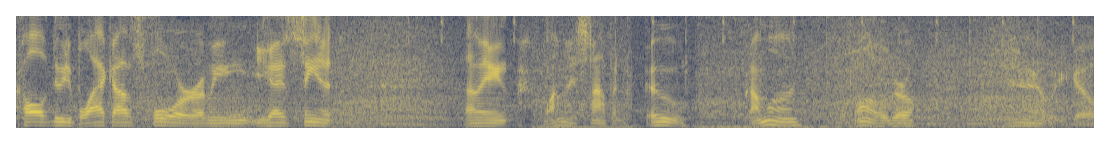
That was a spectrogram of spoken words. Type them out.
Call of Duty Black Ops 4. I mean, you guys seen it. I mean, why am I stopping? Ooh, Come on. Come on, little girl. There we go.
